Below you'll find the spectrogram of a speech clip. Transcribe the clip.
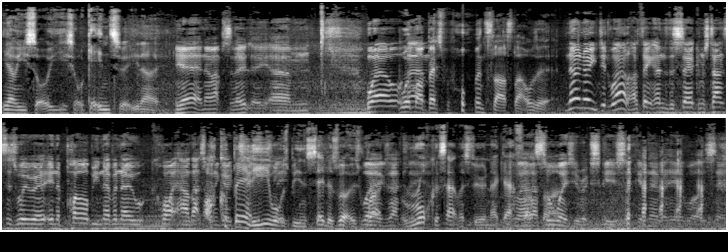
you know, you sort of you sort of get into it, you know. yeah, no, absolutely. Um, Well, wasn't um, my best performance last night, was it? No, no, you did well. I think under the circumstances, we were in a pub. You never know quite how that's I going to go. could barely hear what was being said as well. It was Well, ra- exactly, raucous atmosphere in that gaff Well, that's night. always your excuse. I could never hear what I was saying.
